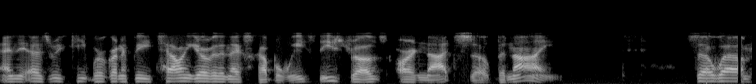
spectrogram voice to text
And as we keep, we're going to be telling you over the next couple of weeks, these drugs are not so benign. So, um,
